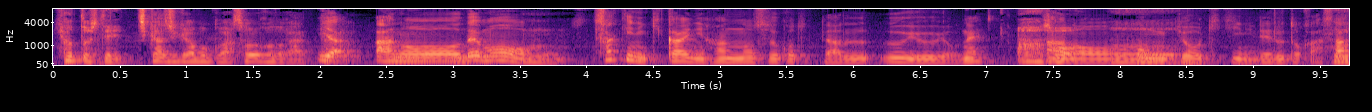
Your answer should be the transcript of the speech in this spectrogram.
ひょっとして近々僕はそういうことがあったら。いやあのーでも、先に機械に反応することってある言うよね。あそう。のー音響機器に出るとかさ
